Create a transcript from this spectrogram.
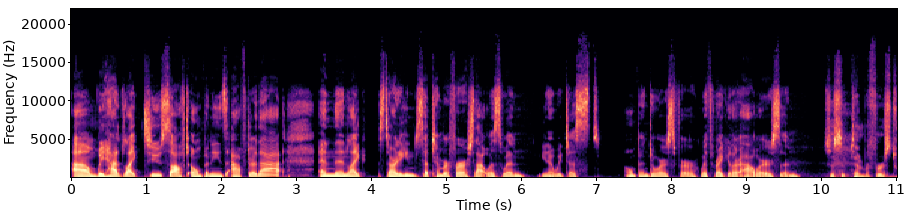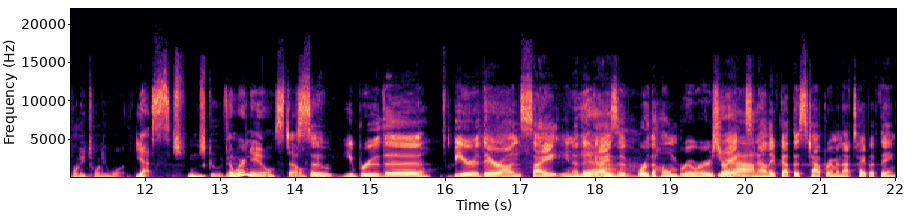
um, we had like two soft openings after that. And then like starting September 1st, that was when, you know, we just opened doors for with regular hours and So September first, twenty twenty one. yes. Let's go. So we're new still. So you brew the beer there on site. You know, the Yeah. guys have, were the home brewers, right? And Yeah. so now they've got this tap room and that type of thing.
